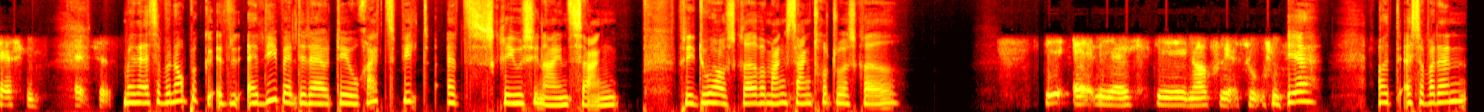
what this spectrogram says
tasken. Altid. Men altså, hvornår begy- alligevel, det, der, det er jo ret vildt at skrive sin egen sang. Fordi du har jo skrevet, hvor mange sange tror du har skrevet? Det aner jeg ikke. Det er nok flere tusind. Ja, og altså, hvordan...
